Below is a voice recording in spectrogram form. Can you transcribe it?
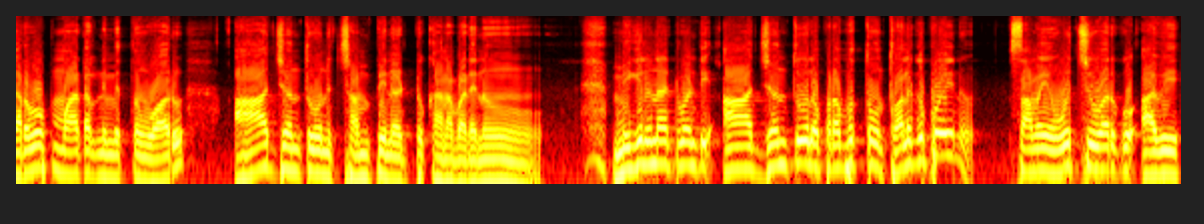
గర్వపు మాటల నిమిత్తం వారు ఆ జంతువుని చంపినట్టు కనబడెను. మిగిలినటువంటి ఆ జంతువుల ప్రభుత్వం తొలగిపోయిను. సమయం వచ్చే వరకు అవి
